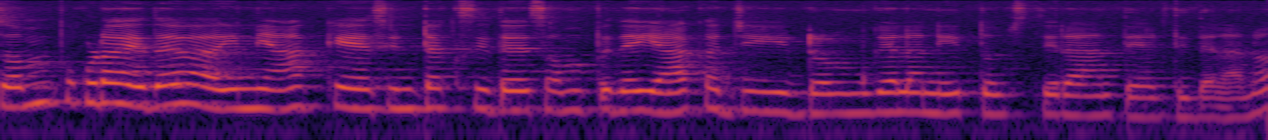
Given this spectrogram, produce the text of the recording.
ಸಂಪು ಕೂಡ ಇದೆ, ಇನ್ಯಾಕೆ ಯಾಕೆ ಸಿಂಟೆಕ್ಸ್ ಇದೆ ಸಂಪಿದೆ ಯಾಕೆ ಅಜ್ಜಿ ಡ್ರಮ್ಗೆಲ್ಲ ನೀರು ತುಂಬಿಸ್ತೀರಾ ಅಂತ ಹೇಳ್ತಿದ್ದೆ ನಾನು.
